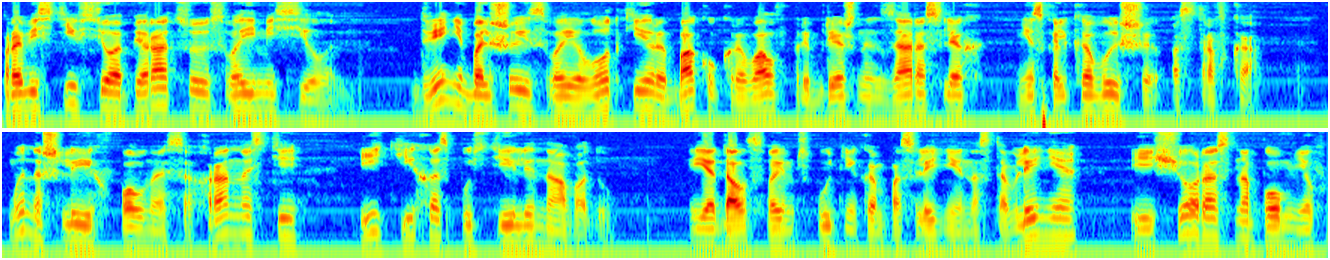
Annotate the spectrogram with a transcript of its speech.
провести всю операцию своими силами. Две небольшие свои лодки рыбак укрывал в прибрежных зарослях несколько выше островка. Мы нашли их в полной сохранности и тихо спустили на воду. Я дал своим спутникам последнее наставление еще раз напомнив,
